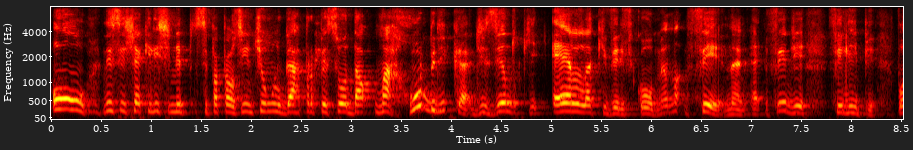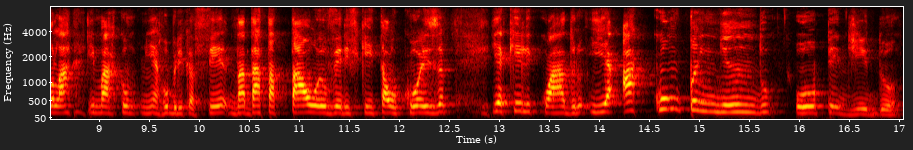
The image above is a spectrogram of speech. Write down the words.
ou nesse checklist, nesse papelzinho, tinha um lugar para a pessoa dar uma rúbrica dizendo que ela que verificou, meu nome, Fê, né? É, Fê de Felipe. Vou lá e marco minha rúbrica Fê, na data tal eu verifiquei tal coisa, e aquele quadro ia acompanhando o pedido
